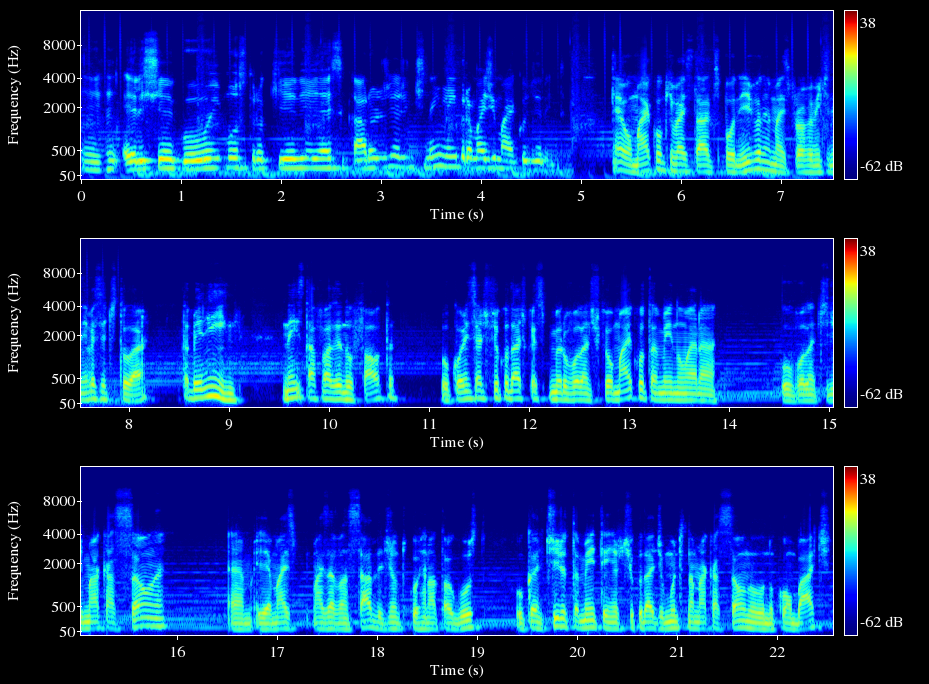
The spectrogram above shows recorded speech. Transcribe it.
Uhum. Ele chegou e mostrou que ele é esse cara. Hoje a gente nem lembra mais de Michael direito. É, o Michael que vai estar disponível, né? Mas provavelmente nem vai ser titular. Também nem, nem está fazendo falta. O Corinthians tem dificuldade com esse primeiro volante, porque o Michael também não era o volante de marcação, né? É, ele é mais, mais avançado, junto com o Renato Augusto. O Cantilho também tem dificuldade muito na marcação, no, no combate.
